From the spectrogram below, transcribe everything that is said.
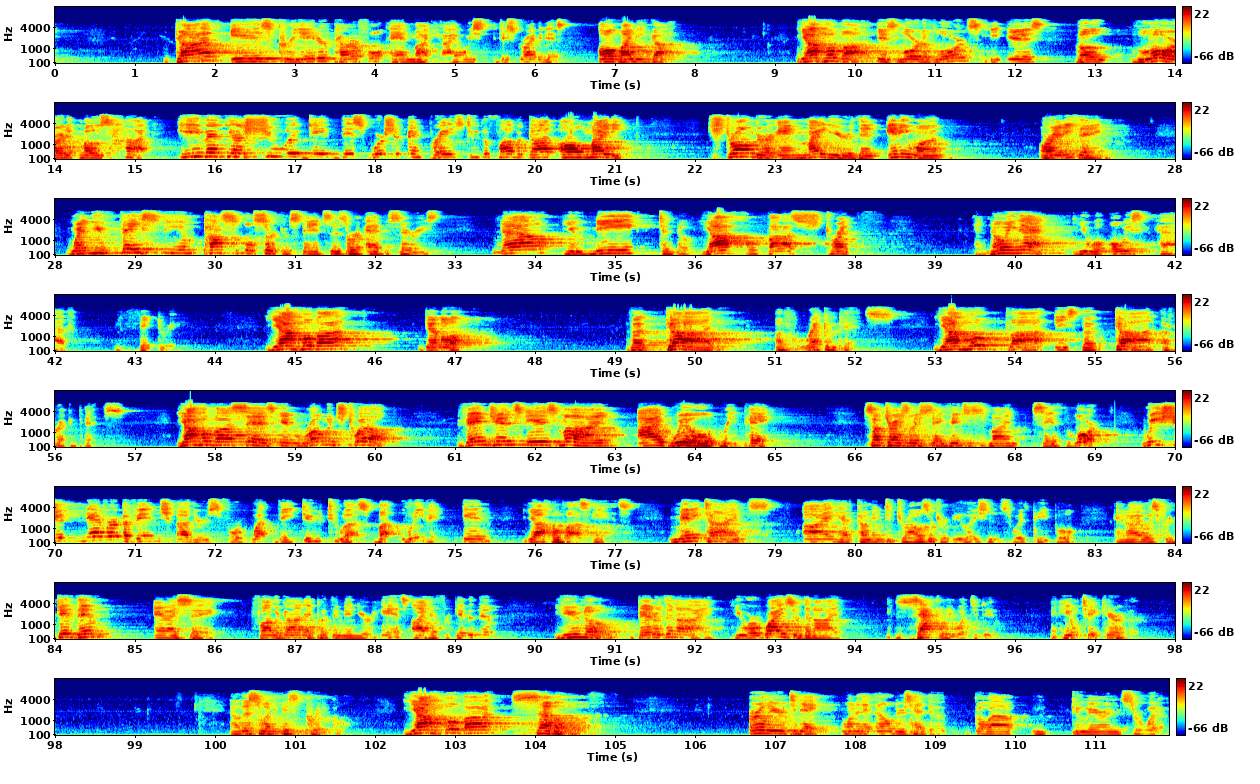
God is creator, powerful, and mighty. I always describe it as Almighty God. Yahovah is Lord of Lords. He is the Lord Most High. Even Yeshua gave this worship and praise to the Father God Almighty. Stronger and mightier than anyone or anything when you face the impossible circumstances or adversaries, now you need to know Yahovah's strength. And knowing that, you will always have victory. Yahovah Gemalot, the God of recompense. Yahovah is the God of recompense. Yahovah says in Romans 12, Vengeance is mine, I will repay. Some translations say, Vengeance is mine, saith the Lord. We should never avenge others for what they do to us, but leave it in Yahovah's hands. Many times I have come into trials or tribulations with people, and I always forgive them, and I say, Father God, I put them in your hands. I have forgiven them. You know better than I, you are wiser than I, exactly what to do. And He'll take care of it. Now, this one is critical. Yahovah Sabaoth. Earlier today, one of the elders had to go out and do errands or whatever.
